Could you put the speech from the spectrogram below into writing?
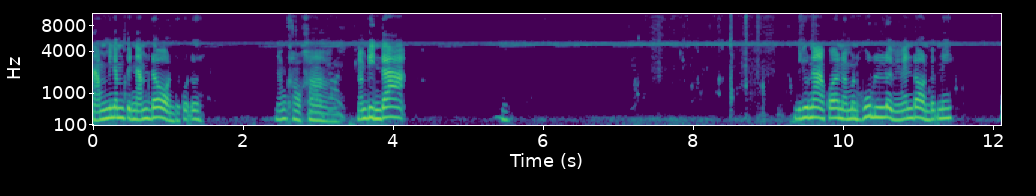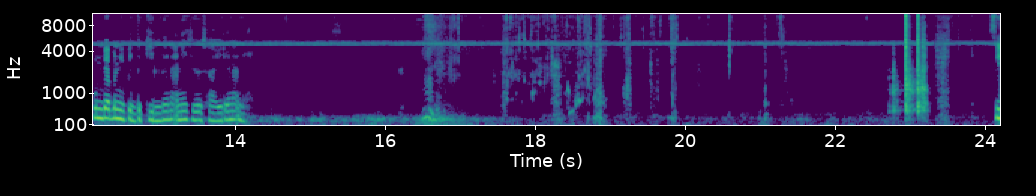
น้ำมีน้ำเป็นน้ำดอนทุกคนเอ้ยน้ำขาวๆน้ำดินด้าอืมไปอยู่หน้าค่อยนะมันหุ่นเลยมีแม่นดอนแบบนี้ หุ่นแบบมันนี่เป็นตะกินเลยนะอันนี้จะใช้ได้นะนี่สี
